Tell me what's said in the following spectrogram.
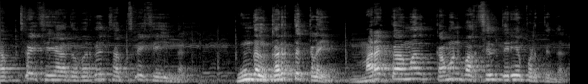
சப்ஸ்கிரைப் செய்யாதவர்கள் சப்ஸ்கிரைப் செய்யுங்கள். உங்கள் கருத்துக்களை மறக்காமல் கமெண்ட் பாக்ஸில் தெரியப்படுத்துங்கள்.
